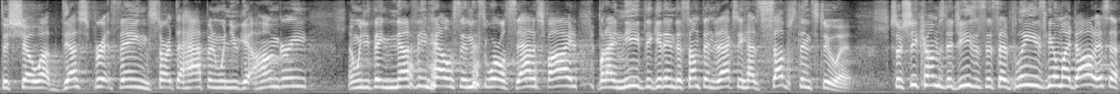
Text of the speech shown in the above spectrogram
to show up. Desperate things start to happen when you get hungry and when you think nothing else in this world satisfied, but I need to get into something that actually has substance to it. So she comes to Jesus and said, Please heal my daughter. It's a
